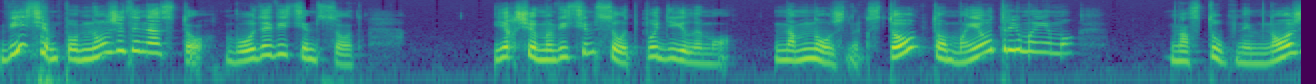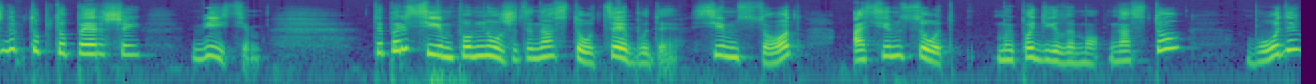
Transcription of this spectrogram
8 помножити на 100 буде 800. Якщо ми 800 поділимо на множник 100, то ми отримаємо наступний множник, тобто перший 8. Тепер 7 помножити на 100 це буде 700, а 700 ми поділимо на 100, буде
